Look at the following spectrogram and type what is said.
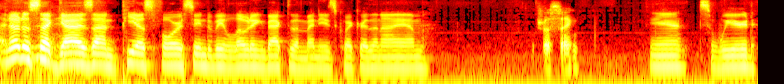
I noticed that guys on PS4 seem to be loading back to the menus quicker than I am. Interesting. Yeah, it's weird.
